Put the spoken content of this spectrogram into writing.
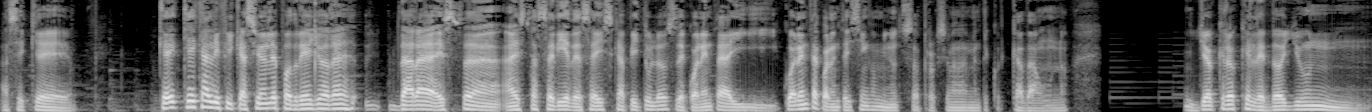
Así que ¿Qué, calificación le podría yo dar, a esta, a esta serie de seis capítulos de 40 y 40 45 minutos aproximadamente cada uno? Yo creo que le doy un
